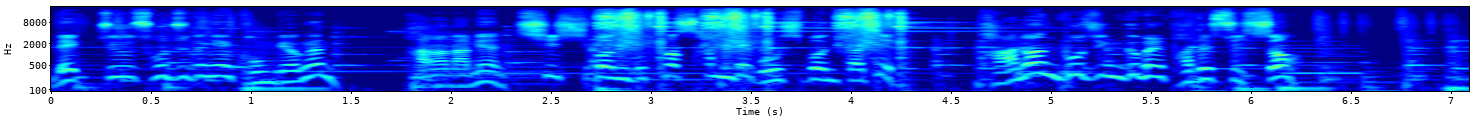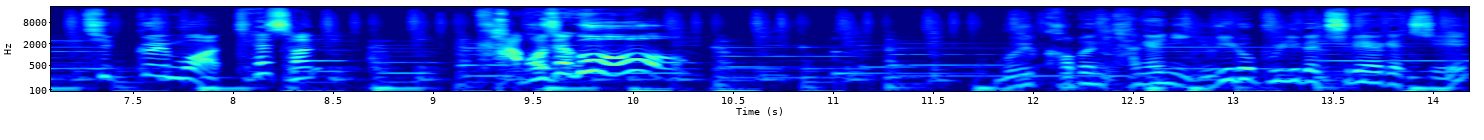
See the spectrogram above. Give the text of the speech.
맥주, 소주 등의 공병은 반환하면 70원부터 350원까지 반환 보증금을 받을 수 있어. 티끌 모아 태산 가보자고. 물컵은 당연히 유리로 분리 배출해야겠지.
